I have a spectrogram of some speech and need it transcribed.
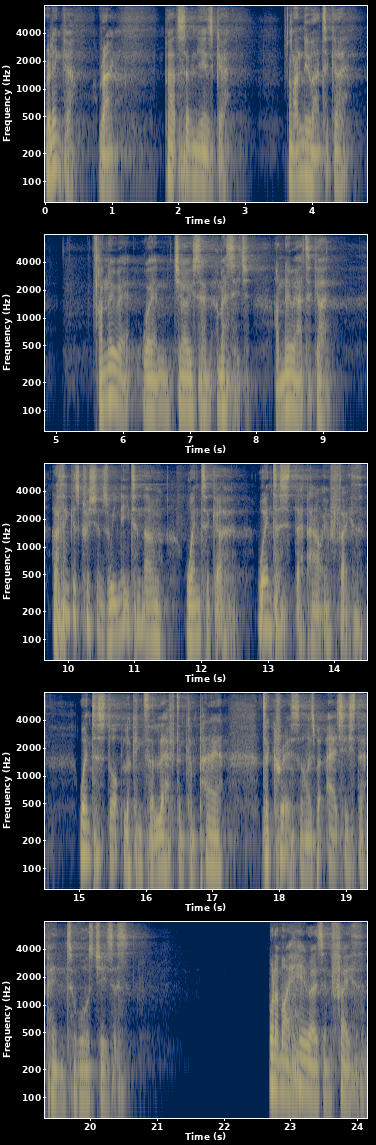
Relinka rang about seven years ago, and I knew I had to go. I knew it when Joe sent a message. I knew I had to go. And I think as Christians, we need to know when to go, when to step out in faith, when to stop looking to the left and compare, to criticize, but actually step in towards Jesus. One of my heroes in faith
